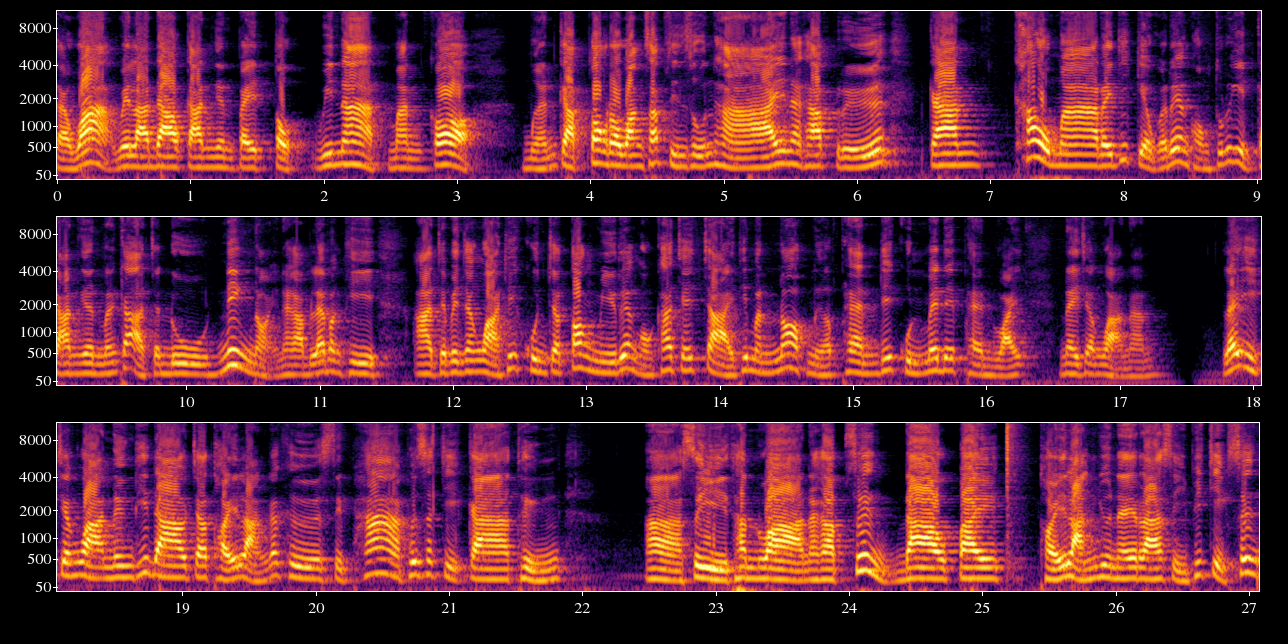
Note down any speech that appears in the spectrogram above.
แต่ว่าเวลาดาวการเงินไปตกวินาศมันก็เหมือนกับต้องระวังทรัพย์สินสูญหายนะครับ หรือการเข้ามาอะไรที่เกี่ยวกับเรื่องของธุรกิจการเงินมันก็อาจจะดูนิ่งหน่อยนะครับ และบางทีอาจจะเป็นจังหวะที่คุณจะต้องมีเรื่องของค่าใช้จ่ายที่มันนอกเหนือแผนที่คุณไม่ได้แผนไว้ในจังหวะนั้น และอีกจังหวะหนึ่งที่ดาวจะถอยหลังก็คือ 15 พฤศจิกาถึง4ธันวานะครับ ซึ่งดาวไปถอยหลังอยู่ในราศีพิจิก ซึ่ง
